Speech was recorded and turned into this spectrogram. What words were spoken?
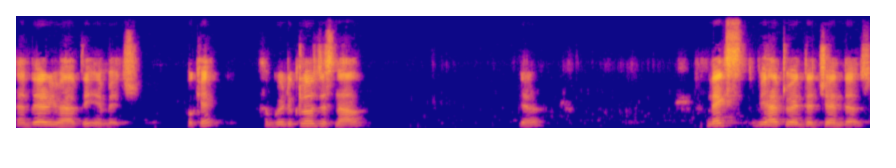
and there you have the image. Okay? I'm going to close this now. Yeah. Next we have to enter genders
